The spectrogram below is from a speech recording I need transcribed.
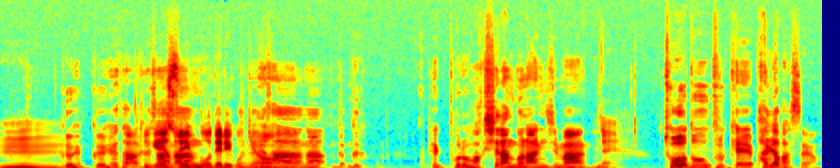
음. 그, 그 회사 그게 회사나 수익 모델이군요. 회사나 그러니까 그100% 확실한 건 아니지만 네. 저도 그렇게 팔려봤어요.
